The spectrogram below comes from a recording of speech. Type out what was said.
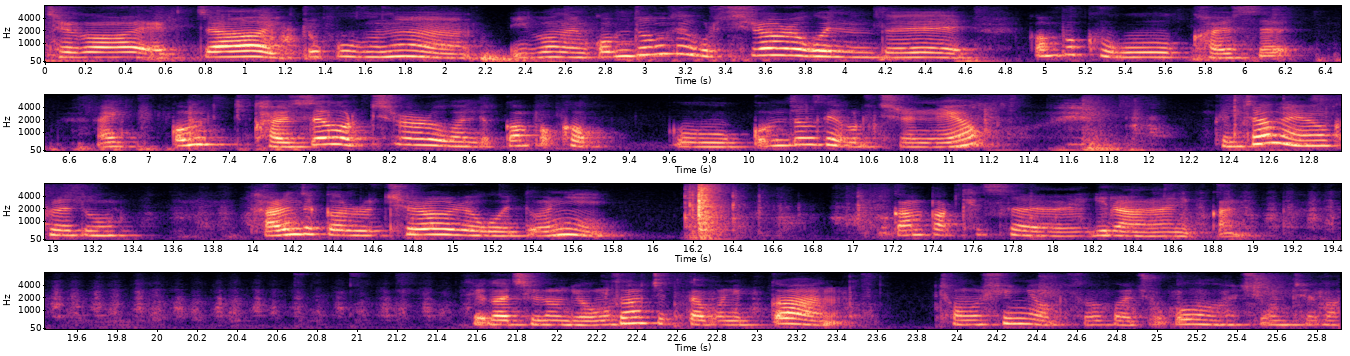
제가 액자 이쪽 부분은 이번엔 검정색으로 칠하려고 했는데 깜빡하고 갈색 아니 검 갈색으로 칠하려고 했는데 깜빡하고 검정색으로 칠했네요. 괜찮아요. 그래도 다른 색깔로 칠하려고 했더니 깜빡했어요. 얘기를 안 하니까. 제가 지금 영상 찍다 보니까 정신이 없어가지고 지금 제가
